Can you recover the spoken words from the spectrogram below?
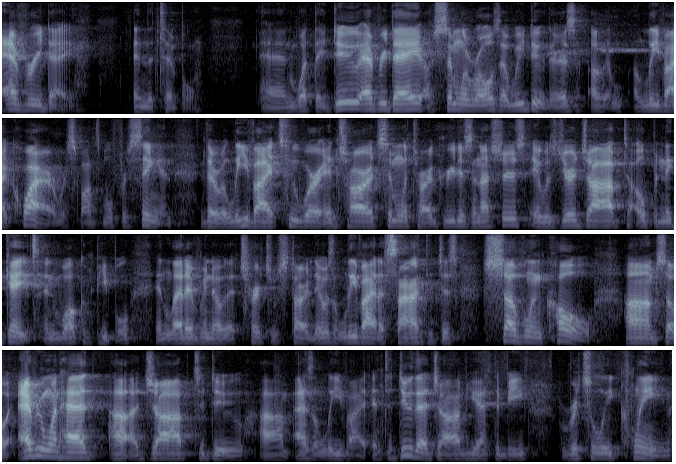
every day in the temple. And what they do every day are similar roles that we do. There's a, a, Levite choir responsible for singing. There were Levites who were in charge, similar to our greeters and ushers. It was your job to open the gates and welcome people and let everyone know that church was started. There was a Levite assigned to just shoveling coal. Um, so everyone had uh, a job to do um, as a Levite. And to do that job, you had to be ritually clean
